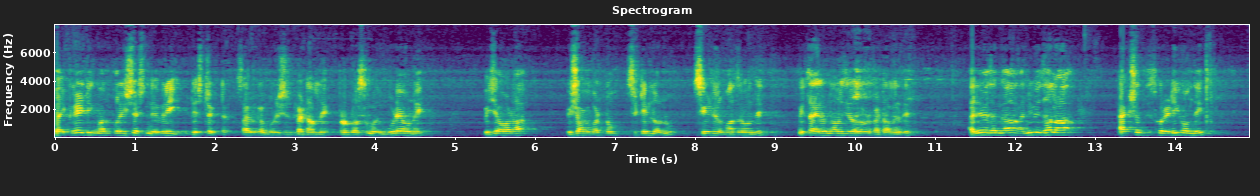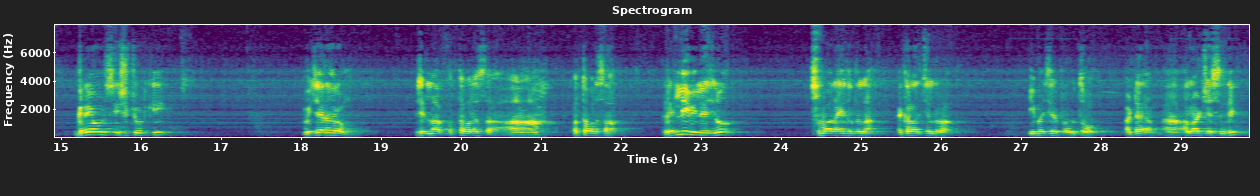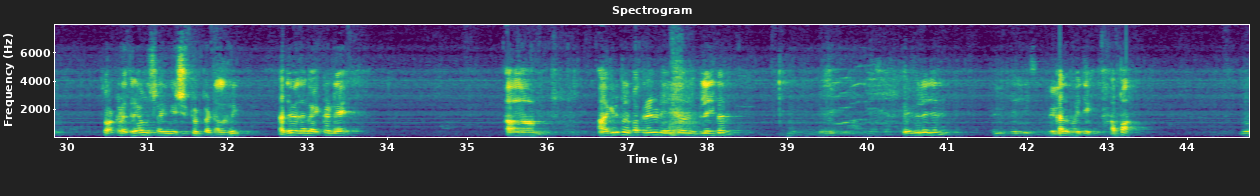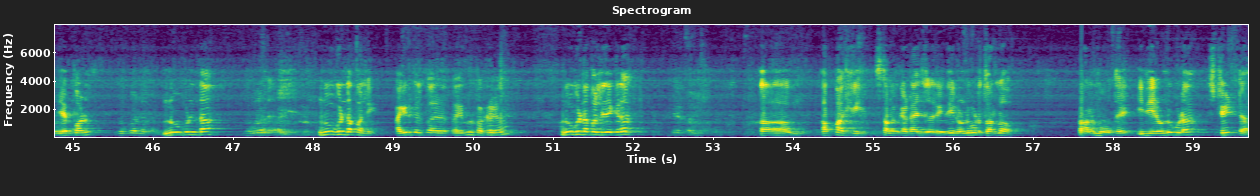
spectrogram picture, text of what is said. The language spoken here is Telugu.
by creating one police station every district cyber crime police station పెట్టాలి ఇప్పుడు ప్రస్తుతం అది మూడే ఉన్నాయి. విజయవాడ విశాఖపట్నం సిటీల్లోనూ సిటీలో మాత్రం ఉంది. మిగతా ఇరవై నాలుగు జిల్లాలో కూడా పెట్టాలనేది. అదేవిధంగా అన్ని విధాల యాక్షన్ తీసుకుని రెడీగా ఉంది. గ్రే హౌస్ ఇన్స్టిట్యూట్కి విజయనగరం జిల్లా కొత్త వలస కొత్త వలస రెల్లి విలేజ్లో సుమారు ఐదు వందల ఎకరాల చిల్లర ఈ మధ్యన ప్రభుత్వం అంటే అలాట్ చేసింది. సో అక్కడ గ్రేవల్స్ ట్రైనింగ్ ఇన్స్టిట్యూట్ పెట్టాలని. అదేవిధంగా ఇక్కడనే ఆగిరిపల్లి పక్కన ఏం విలేజ్ పేరు ఏం విలేజ్ అది? కాదు ఇది అప్ప. ఏం పాడు? నూగుండ. నూగుండపల్లి. అగిరిపల్లి పక్కన కదా? నూగుండపల్లి దగ్గర అప్పాకి స్థలం కేటాయించడం జరిగింది. రెండు కూడా త్వరలో ప్రారంభమవుతాయి. ఇది రెండు కూడా స్టేట్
